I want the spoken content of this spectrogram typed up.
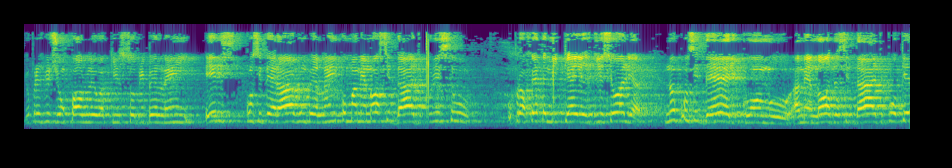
E o presbítero João Paulo leu aqui sobre Belém. Eles consideravam Belém como a menor cidade, por isso o profeta Miqueias disse: Olha, não considere como a menor da cidade, porque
